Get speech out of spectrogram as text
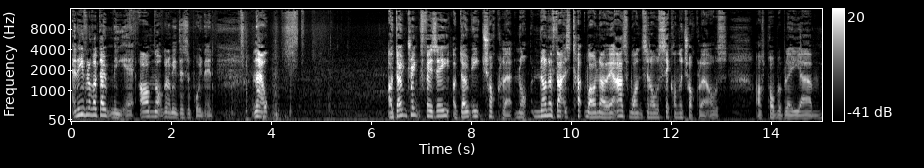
and even if I don't meet it, I'm not going to be disappointed. Now, I don't drink fizzy. I don't eat chocolate. Not none of that is. T- well, no, it has once, and I was sick on the chocolate. I was, I was probably um,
